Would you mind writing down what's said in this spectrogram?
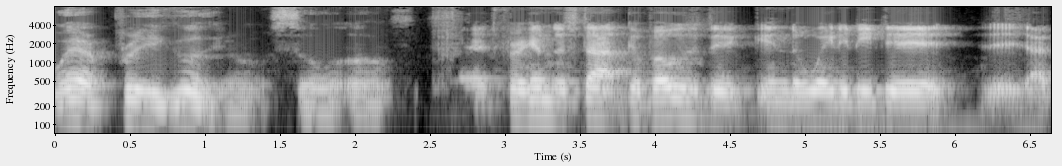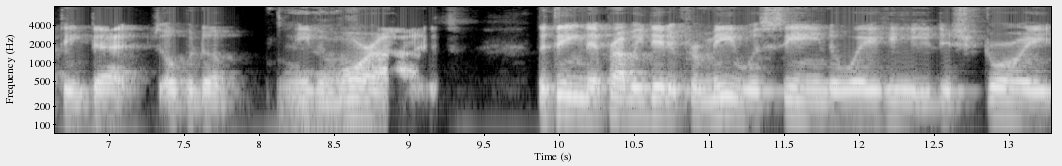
were pretty good, you know. So uh, for him to stop Gvozdyk in the way that he did, I think that opened up yeah. even more eyes. The thing that probably did it for me was seeing the way he destroyed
